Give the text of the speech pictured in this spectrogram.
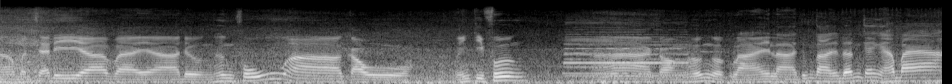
à, mình sẽ đi à, về à, đường Hưng Phú à, cầu Nguyễn Tri Phương. À, Còn hướng ngược lại là chúng ta sẽ đến cái ngã ba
